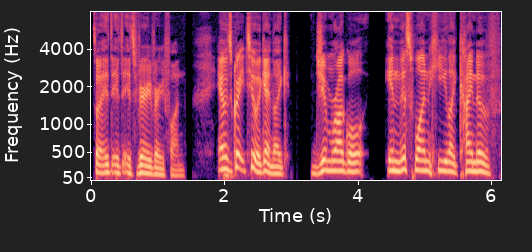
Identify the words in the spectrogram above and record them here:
so it, it, it's very very fun and it's great too again like jim rugwell in this one he like kind of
